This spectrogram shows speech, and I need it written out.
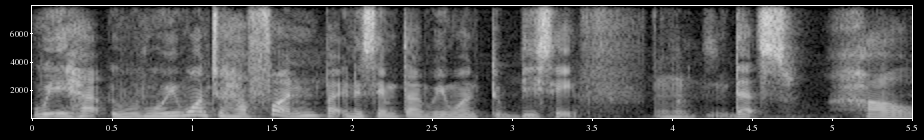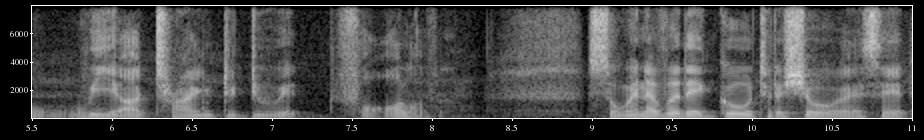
We have we want to have fun, but in the same time we want to be safe. That's how we are trying to do it for all of them. So whenever they go to the show, I said,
